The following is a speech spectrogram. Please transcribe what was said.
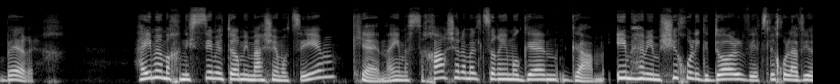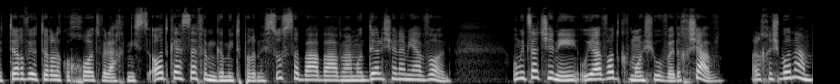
בערך. האם הם מכניסים יותר ממה שהם מוציאים? כן. האם השכר של המלצרים הוגן? גם. אם הם ימשיכו לגדול ויצליחו להביא יותר ויותר לקוחות ולהכניס עוד כסף, הם גם יתפרנסו סבבה והמודל שלהם יעבוד. ומצד שני, הוא יעבוד כמו שהוא עובד עכשיו, על חשבונם.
